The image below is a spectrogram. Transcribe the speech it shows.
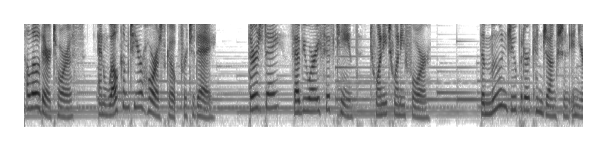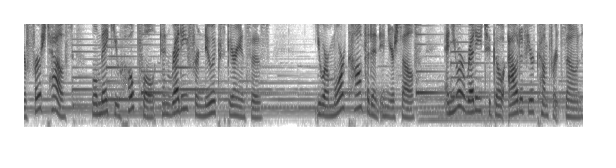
Hello there, Taurus, and welcome to your horoscope for today, Thursday, February 15th, 2024. The Moon Jupiter conjunction in your first house will make you hopeful and ready for new experiences. You are more confident in yourself, and you are ready to go out of your comfort zone.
